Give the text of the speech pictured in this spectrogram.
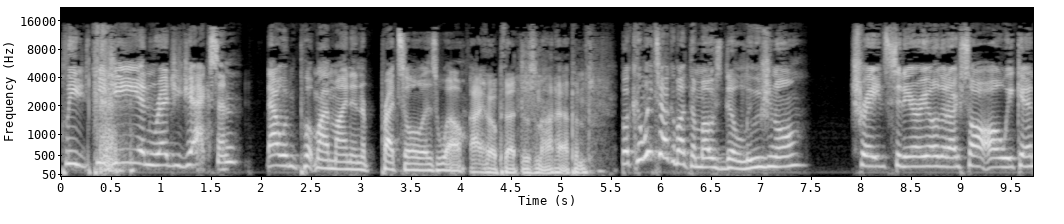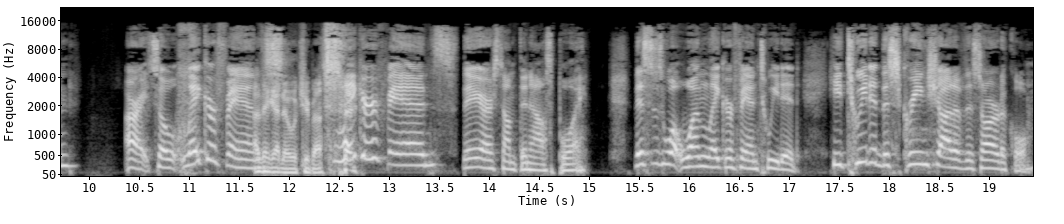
PG and Reggie Jackson. That would put my mind in a pretzel as well. I hope that does not happen. But can we talk about the most delusional trade scenario that I saw all weekend? All right, so Laker fans. I think I know what you're about to say. Laker fans, they are something else, boy. This is what one Laker fan tweeted. He tweeted the screenshot of this article.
